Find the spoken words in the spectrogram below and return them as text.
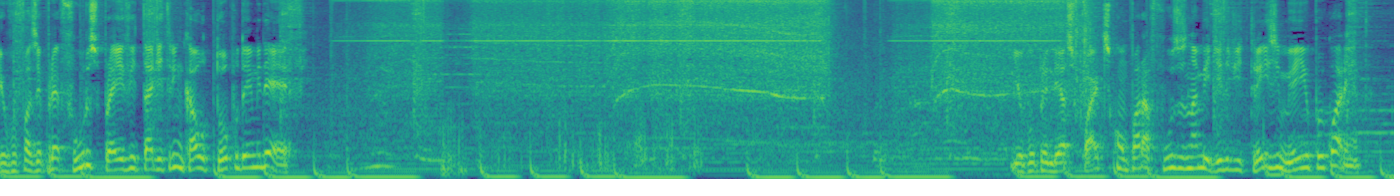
Eu vou fazer pré-furos para evitar de trincar o topo do MDF. E eu vou prender as partes com parafusos na medida de 3,5 por 40.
